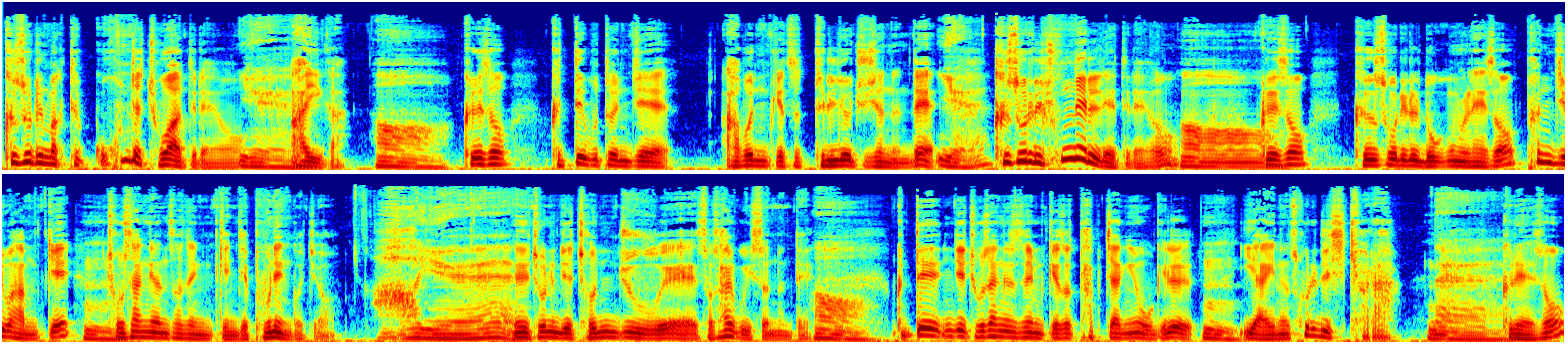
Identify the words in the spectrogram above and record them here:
그 소리를 막 듣고 혼자 좋아하더래요. 예. 아이가. 어. 그래서 그때부터 이제 아버님께서 들려주셨는데 예. 그 소리를 흉내를 내더래요. 어. 그래서 그 소리를 녹음을 해서 편지와 함께 음. 조상현 선생님께 이제 보낸 거죠. 아 예. 네, 저는 이제 전주에서 살고 있었는데 어. 그때 이제 조상현 선생님께서 답장이 오길 음. 이 아이는 소리를 시켜라. 네. 그래서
